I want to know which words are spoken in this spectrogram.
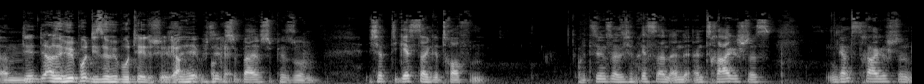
ähm, Die, also hypo, diese hypothetische. diese Ja, hypothetische okay. bayerische Person. Ich habe die gestern getroffen. Beziehungsweise ich habe gestern ein, ein tragisches, ein ganz tragisches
